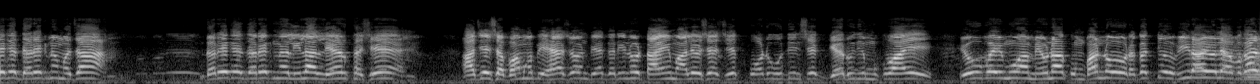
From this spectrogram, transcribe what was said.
દરેકે દરેક ને મજા, દરેકે દરેક ને લીલા લહેર થશે. આજે સભામાં બેહ્યા છો બે ગરીનો ટાઈમ આલ્યો છે, શેખ કોડ ઉદીન શેખ ઘેર સુધી મૂકવા એવું ભાઈ હું આ મેવના કુંભારનો રગત્યો વીર આવ્યો લે વગાડ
